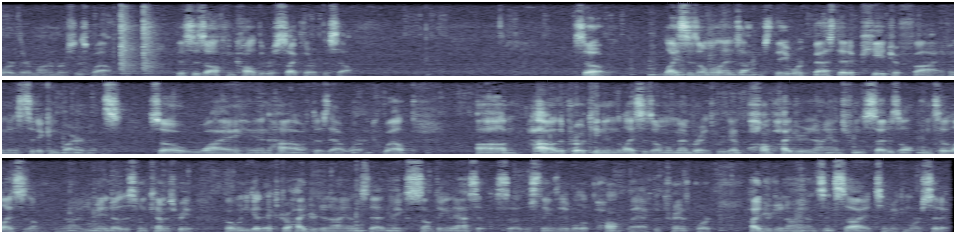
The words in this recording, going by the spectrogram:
for their monomers as well. This is often called the recycler of the cell. So, lysosomal enzymes, they work best at a pH of 5 in acidic environments. So why and how does that work? Well, um, how the protein in the lysosomal membranes, we're going to pump hydrogen ions from the cytosol into the lysosome. Uh, you may know this from chemistry, but when you get extra hydrogen ions, that makes something an acid. So this thing is able to pump by active transport hydrogen ions inside to make it more acidic.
